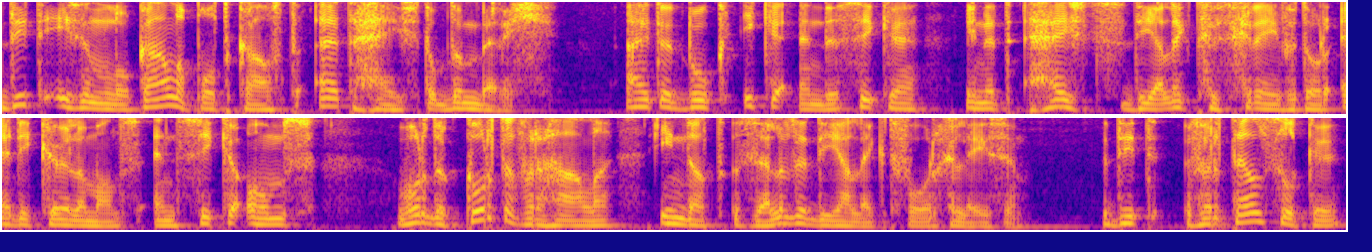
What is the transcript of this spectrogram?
Dit is een lokale podcast uit Heist op den Berg. Uit het boek Ikke en de Sikke, in het Heists dialect geschreven door Eddy Keulemans en Sikke Ooms, worden korte verhalen in datzelfde dialect voorgelezen. Dit vertelselke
